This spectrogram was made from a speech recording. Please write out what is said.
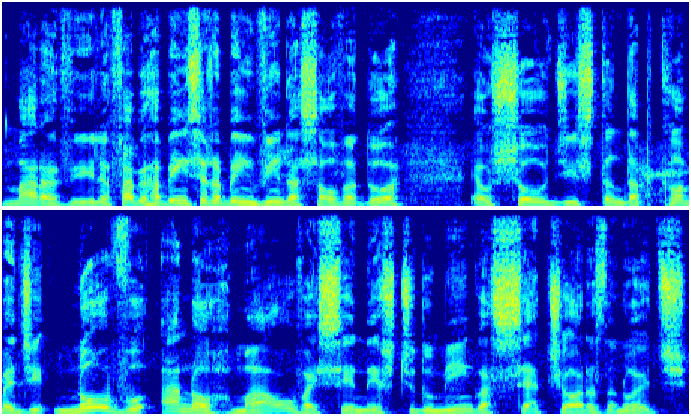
Maravilha. Fábio Rabin, seja bem-vindo a Salvador. É o show de stand-up comedy Novo Anormal. Vai ser neste domingo, às 7 horas da noite,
